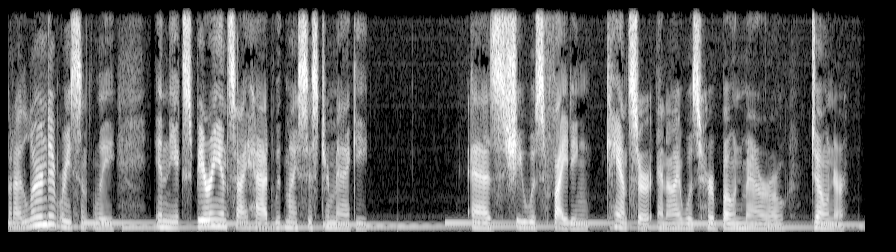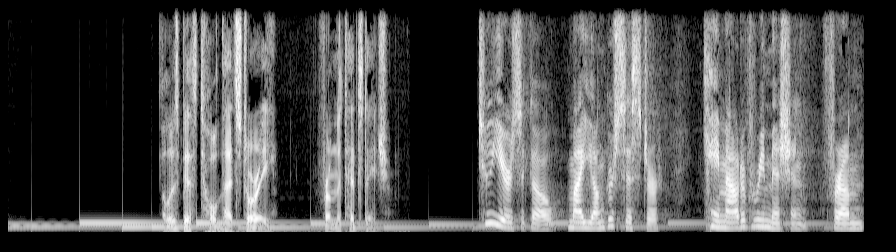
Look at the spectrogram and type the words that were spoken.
but I learned it recently in the experience I had with my sister Maggie as she was fighting cancer and I was her bone marrow donor. Elizabeth told that story from the TED stage. Two years ago, my younger sister came out of remission from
